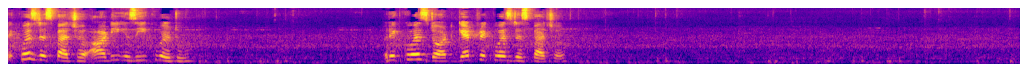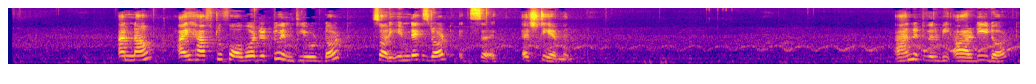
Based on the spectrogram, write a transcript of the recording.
Request dispatcher RD is equal to request dot get request dispatcher. And now I have to forward it to include dot sorry index dot html and it will be rd dot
